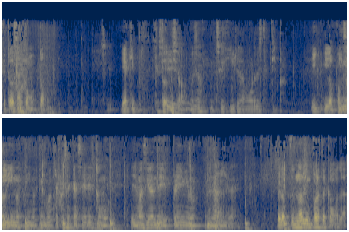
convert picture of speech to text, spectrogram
Que todos sean como Tom. Sí. Y aquí, pues. Que sí todo- dice, "Oh, voy a conseguir el amor de este tipo. y lo Y no, y, no, y no tengo otra cosa que hacer, es como el más grande premio en la vida. Pero pues no le importa como la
